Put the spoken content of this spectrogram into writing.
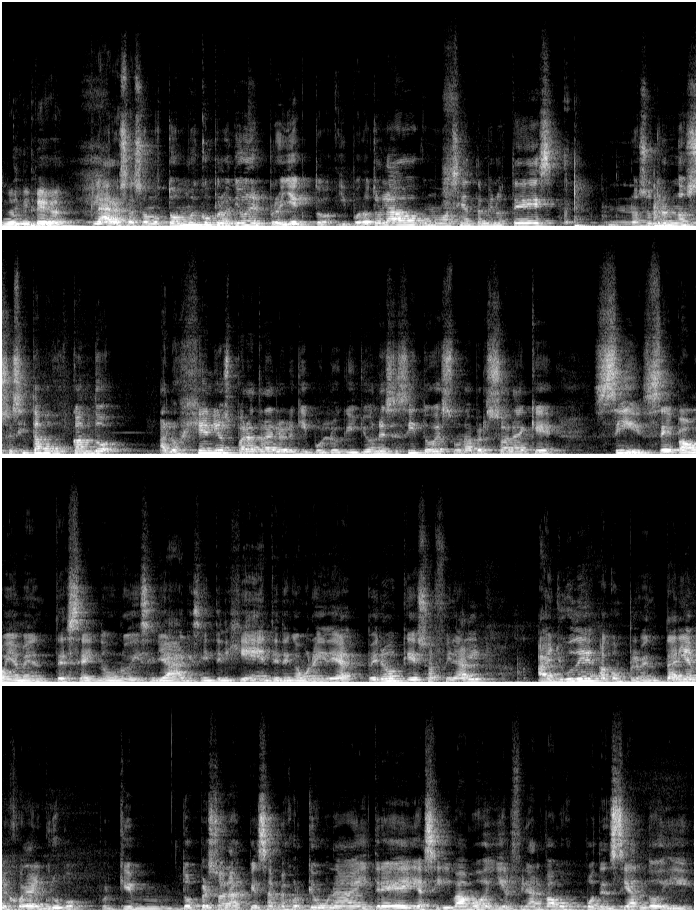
no es mi pega? Claro, o sea, somos todos muy comprometidos en el proyecto. Y por otro lado, como decían también ustedes, nosotros no sé si estamos buscando a los genios para traerlo al equipo. Lo que yo necesito es una persona que sí sepa, obviamente, si ahí no uno dice ya que sea inteligente, tenga buenas ideas, pero que eso al final ayude a complementar y a mejorar el grupo. Porque mm, dos personas piensan mejor que una y tres y así vamos y al final vamos potenciando y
